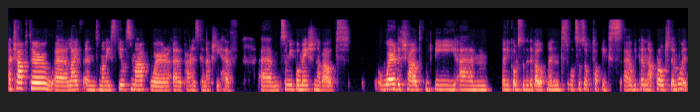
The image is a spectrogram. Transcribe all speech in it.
a chapter, uh, life and money skills map, where uh, parents can actually have um, some information about where the child could be um, when it comes to the development, what sorts of topics uh, we can approach them with.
